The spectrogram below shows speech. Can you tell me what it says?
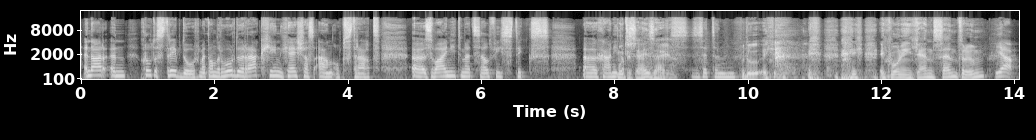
en daar een grote streep door. Met andere woorden, raak geen geishas aan op straat. Uh, zwaai niet met selfie-sticks. Uh, ga niet Moeten zij zeggen? Zitten. Ik bedoel, ik, ik, ik woon in Gent Centrum. Ja.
